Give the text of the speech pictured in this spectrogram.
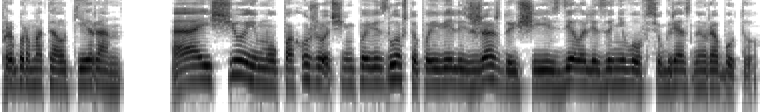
пробормотал Кейран. А еще ему, похоже, очень повезло, что появились жаждущие и сделали за него всю грязную работу.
